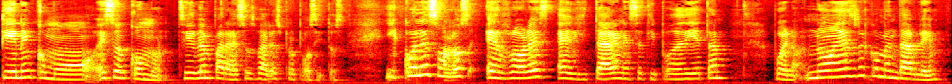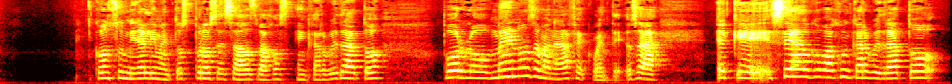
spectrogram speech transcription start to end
tienen como eso en común, sirven para esos varios propósitos. ¿Y cuáles son los errores a evitar en este tipo de dieta? Bueno, no es recomendable consumir alimentos procesados bajos en carbohidrato, por lo menos de manera frecuente. O sea, el que sea algo bajo en carbohidrato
